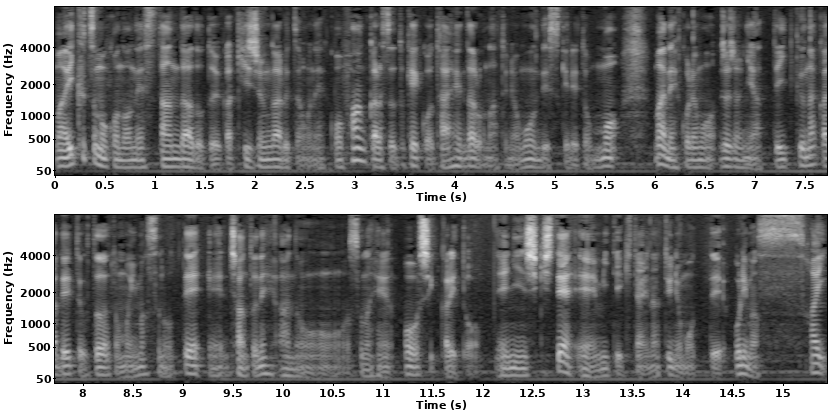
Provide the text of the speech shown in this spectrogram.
まあ、いくつもこのね、スタンダードというか基準があるっていうのもね、こうファンからすると結構大変だろうなというふうに思うんですけれども、まあね、これも徐々にやっていく中でってことだと思いますので、えー、ちゃんとね、あのー、その辺をしっかりと、認識して、え、見ていきたいなというふうに思っております。はい。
